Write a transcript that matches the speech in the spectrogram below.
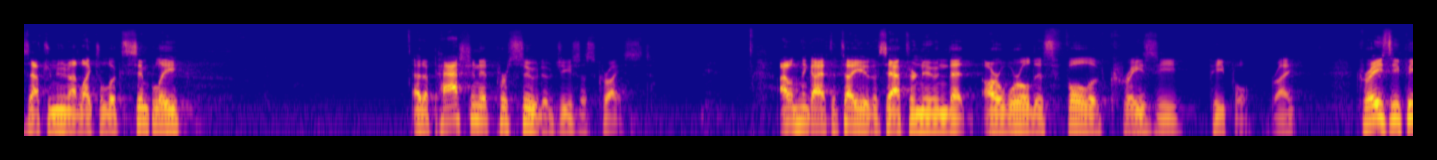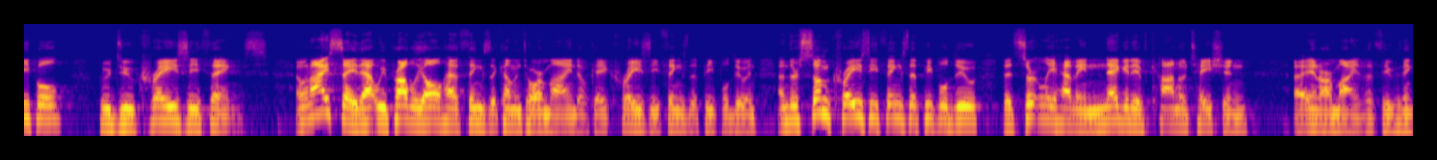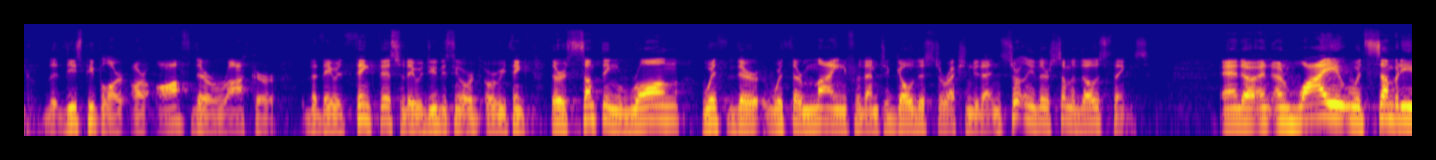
This afternoon, I'd like to look simply at a passionate pursuit of Jesus Christ. I don't think I have to tell you this afternoon that our world is full of crazy people, right? Crazy people who do crazy things. And when I say that, we probably all have things that come into our mind, okay, crazy things that people do. And, and there's some crazy things that people do that certainly have a negative connotation uh, in our mind that they would think that these people are, are off their rocker, that they would think this or they would do this, thing, or, or we think there is something wrong with their, with their mind for them to go this direction, do that. And certainly there's some of those things. And, uh, and, and why would somebody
